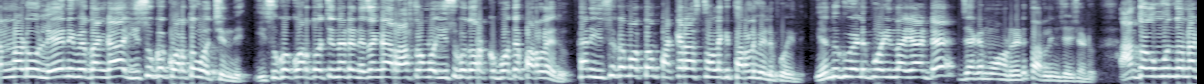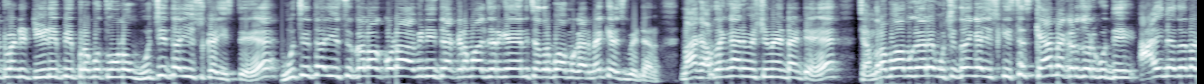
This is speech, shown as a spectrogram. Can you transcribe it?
ఎన్నడూ లేని విధంగా ఇసుక కొరత వచ్చింది. ఇసుక కొరత వచ్చిందంటే నిజంగా రాష్ట్రంలో ఇసుక దొరకకపోతే పర్లేదు. కానీ ఇసుక మొత్తం పక్క రాష్ట్రాలకి తరలి వెళ్ళిపోయింది. ఎందుకు వెళ్ళిపోయిందయ్యా అంటే జగన్మోహన్ రెడ్డి తరలించేశాడు. అంతకు ముందు ఉన్నటువంటి టీడీపీ ప్రభుత్వంలో ఉచిత ఇసుక ఇస్తే ఉచిత ఇసుకలో కూడా అవినీతి అక్రమాలు జరిగాయని చంద్రబాబు గారి మీద కేసు పెట్టారు. నాకు అర్థం కాని విషయం ఏంటంటే చంద్రబాబు గారే ఉచితంగా ఇసుక ఇస్తే స్కామ్ ఎక్కడ జరుగుద్ది? ఆయన ఏదైనా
